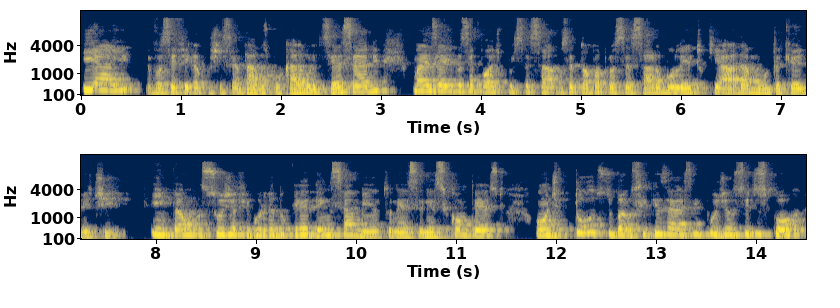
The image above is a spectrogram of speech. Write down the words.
e aí você fica com X centavos por cada boleto que você recebe, mas aí você pode processar, você topa processar o boleto que há da multa que eu emiti. Então surge a figura do credenciamento nesse, nesse contexto, onde todos os bancos que quisessem podiam se dispor,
